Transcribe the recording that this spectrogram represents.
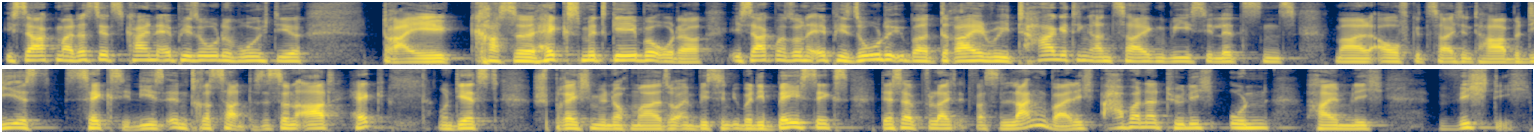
Ich sag mal, das ist jetzt keine Episode, wo ich dir drei krasse Hacks mitgebe oder ich sag mal so eine Episode über drei Retargeting-Anzeigen, wie ich sie letztens mal aufgezeichnet habe. Die ist sexy, die ist interessant. Das ist so eine Art Hack. Und jetzt sprechen wir nochmal so ein bisschen über die Basics. Deshalb vielleicht etwas langweilig, aber natürlich unheimlich wichtig.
